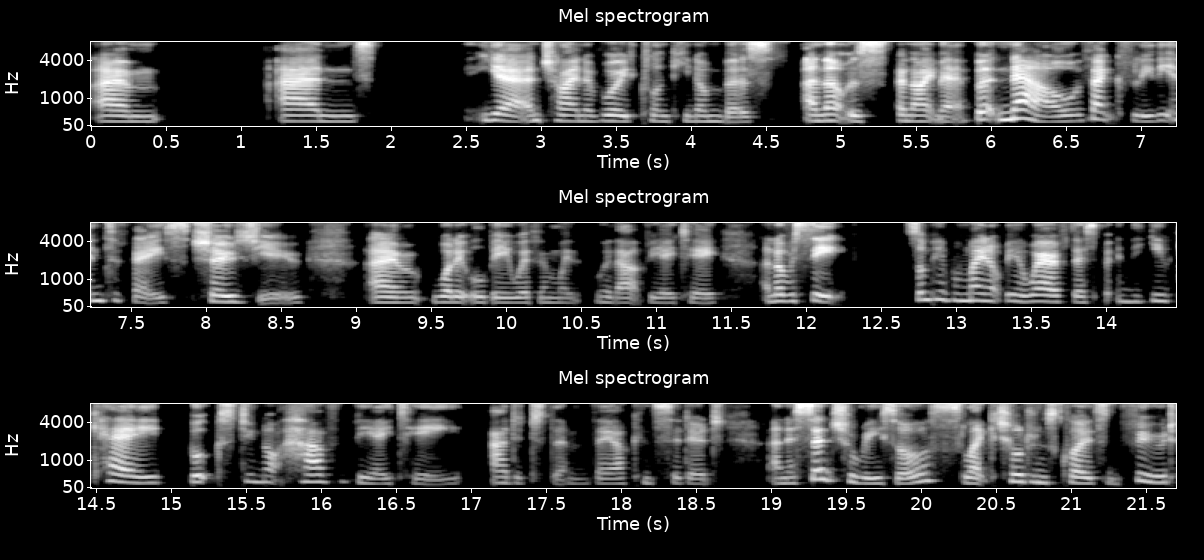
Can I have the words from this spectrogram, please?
um, and yeah, and try and avoid clunky numbers. And that was a nightmare. But now, thankfully, the interface shows you um, what it will be with and with, without VAT. And obviously, some people may not be aware of this, but in the UK, books do not have VAT added to them. They are considered an essential resource, like children's clothes and food,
